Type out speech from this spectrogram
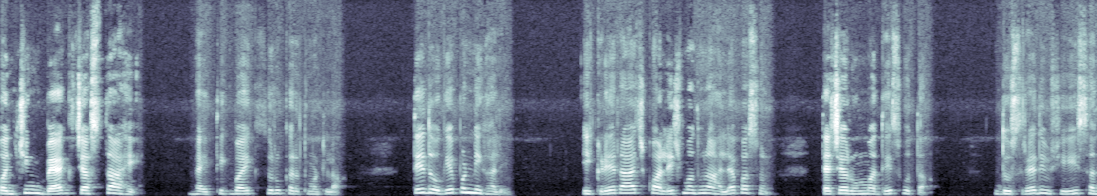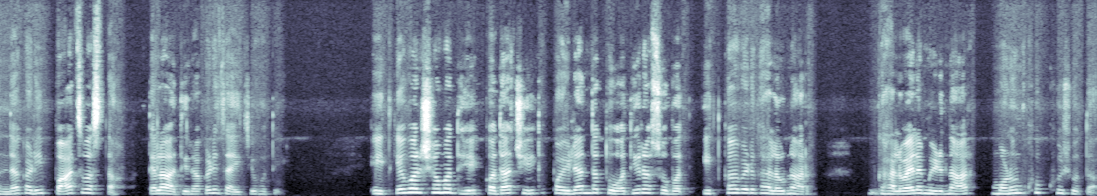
पंचिंग बॅग जास्त आहे नैतिक बाईक सुरू करत म्हटला. ते दोघे पण निघाले. इकडे राज कॉलेजमधून आल्यापासून त्याच्या रूममध्येच होता. दुसऱ्या दिवशी संध्याकाळी पाच वाजता त्याला अधिराकडे जायचे होते. इतक्या वर्षामध्ये कदाचित पहिल्यांदा तो अधिरासोबत इतका वेळ घालवणार घालवायला मिळणार म्हणून खूप खुश होता.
